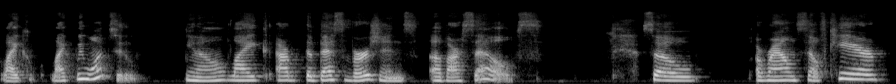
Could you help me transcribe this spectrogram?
like like we want to, you know, like our the best versions of ourselves. So around self-care,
